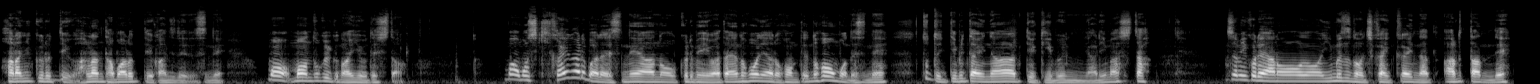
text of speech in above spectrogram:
腹にくるっていうか、腹に溜まるっていう感じでですね、まあ、満足いく内容でした。まあ、もし機会があればですね、あの、久留米岩田屋の方にある本店の方もですね、ちょっと行ってみたいなっていう気分になりました。ちなみにこれ、あの、イムズの地下1階に、あったんで、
